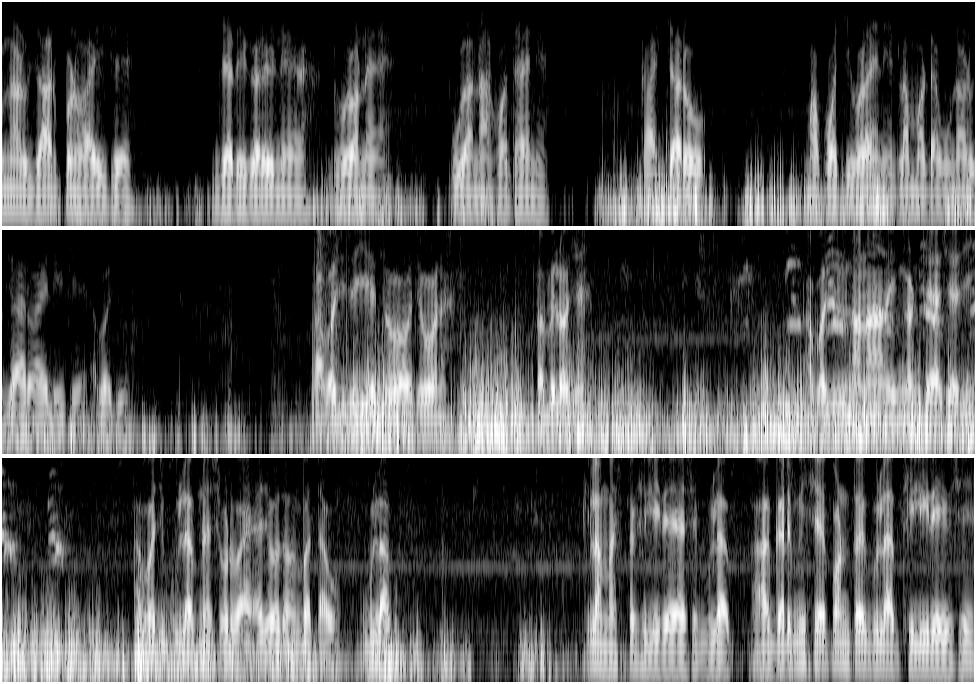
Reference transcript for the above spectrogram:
ઉનાળુ ઝાડ પણ વાય છે. જેથી કરીને ઢોરોને પૂળા નાખવા થાય ને ઘાસચારોમાં પહોંચી વળાય ને, એટલા માટે ઉનાળુ ઝાડ વાયેલી છે આ બાજુ. આ બાજુ જઈએ તો જુઓ ને, તબેલો છે? આ બાજુ નાના રીંગણ થયા છે હજી. આ બાજુ ગુલાબના છોડ વાયા જો તમે બતાવું. ગુલાબ. કેટલા મસ્ત ખીલી રહ્યા છે ગુલાબ. આ ગરમી છે પણ તોય ગુલાબ ખીલી રહ્યું છે.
